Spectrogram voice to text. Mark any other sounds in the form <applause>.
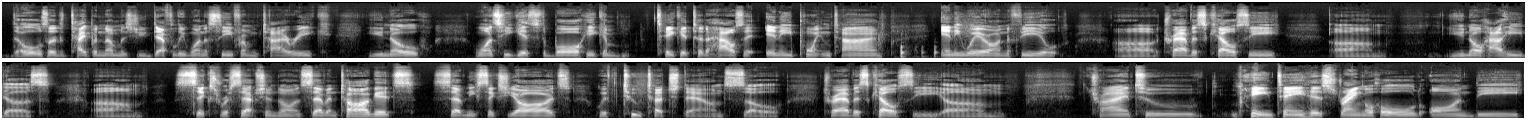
Those are the type of numbers you definitely want to see from Tyreek. You know, once he gets the ball, he can take it to the house at any point in time, anywhere on the field. Uh, Travis Kelce, um, you know how he does. Um, six receptions on seven targets, 76 yards with two touchdowns. So Travis Kelce um, trying to <laughs> maintain his stranglehold on the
